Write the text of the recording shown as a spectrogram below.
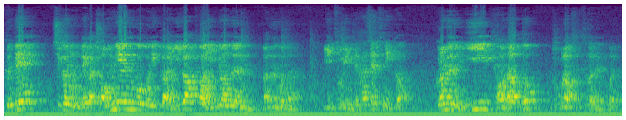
근데 지금 내가 정리해 놓은 거 보니까 이 각과 이 변은 맞는 거잖아. 이 둘이 이제 한 세트니까 그러면은 이 변하고 누구랑 세트가 되는 거예요?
